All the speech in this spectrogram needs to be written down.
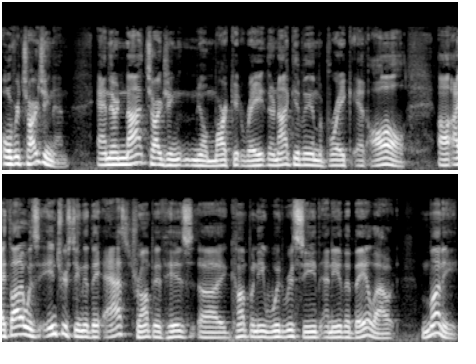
overcharging them and they're not charging you know market rate. They're not giving them a break at all. Uh, I thought it was interesting that they asked Trump if his uh, company would receive any of the bailout money.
